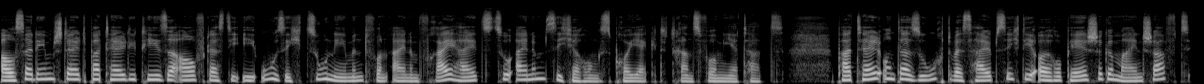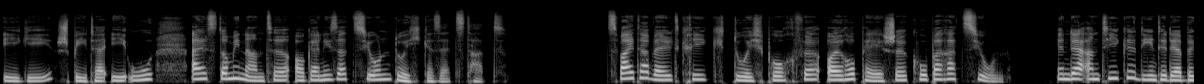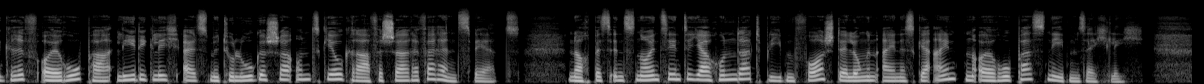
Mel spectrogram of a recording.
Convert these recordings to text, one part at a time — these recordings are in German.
Außerdem stellt Patel die These auf, dass die EU sich zunehmend von einem Freiheits- zu einem Sicherungsprojekt transformiert hat. Patel untersucht, weshalb sich die Euro Europäische Gemeinschaft EG, später EU, als dominante Organisation durchgesetzt hat. Zweiter Weltkrieg Durchbruch für europäische Kooperation in der Antike diente der Begriff Europa lediglich als mythologischer und geografischer Referenzwert. Noch bis ins 19. Jahrhundert blieben Vorstellungen eines geeinten Europas nebensächlich.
